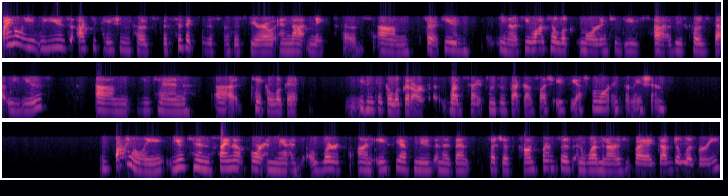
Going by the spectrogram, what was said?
Finally, we use occupation codes specific to the Census Bureau and not NAICS codes. Um, so if you you know if you want to look more into these uh, these codes that we use, um, you can uh, take a look at you can take a look at our website census.gov/acs for more information. And finally, you can sign up for and manage alerts on ACS news and events such as conferences and webinars via GovDelivery.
